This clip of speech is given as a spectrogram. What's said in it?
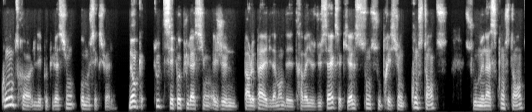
contre les populations homosexuelles. Donc, toutes ces populations, et je ne parle pas évidemment des travailleuses du sexe, qui, elles, sont sous pression constante sous menace constante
